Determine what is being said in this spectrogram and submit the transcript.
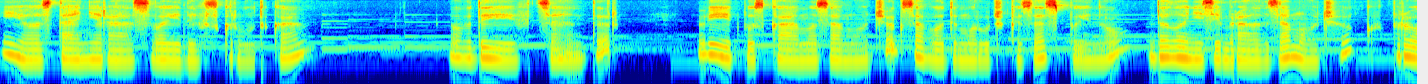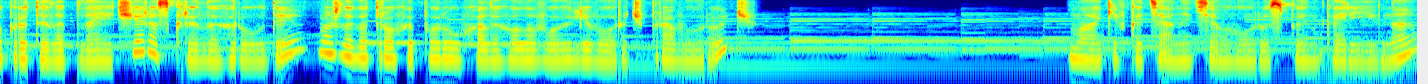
І останній раз видих скрутка, вдих центр, відпускаємо замочок, заводимо ручки за спину, долоні зібрали в замочок, прокрутили плечі, розкрили груди, можливо, трохи порухали головою ліворуч, праворуч. Маківка тянеться вгору, спинка рівна.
